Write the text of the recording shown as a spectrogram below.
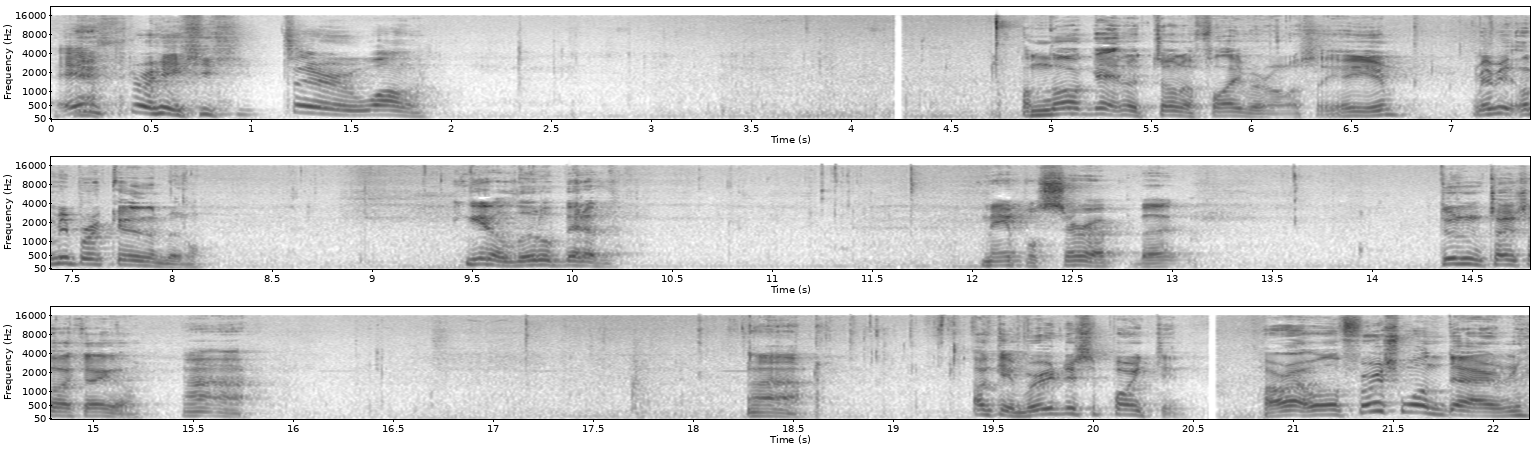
In three, two, one. I'm not getting a ton of flavor, honestly. Are you? Maybe let me break it in the middle. You get a little bit of maple syrup, but Doesn't taste like Eggo. uh uh uh. Okay, very disappointing. All right, well, the first one down,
